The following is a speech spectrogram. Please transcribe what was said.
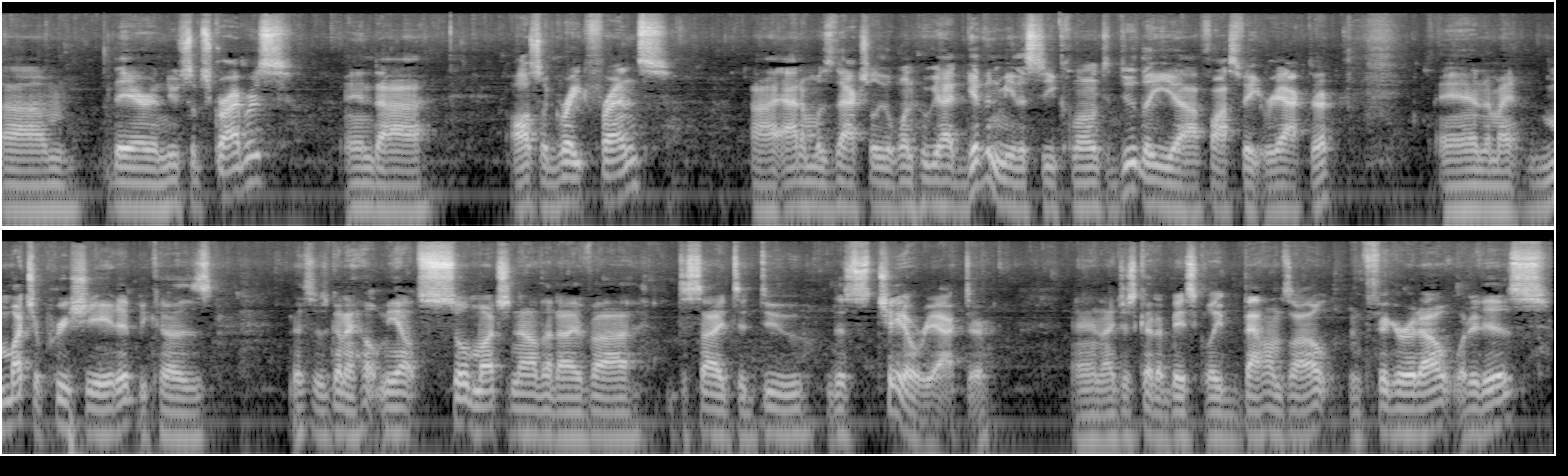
Um, they're new subscribers and uh, also great friends. Uh, Adam was actually the one who had given me the SeaClone to do the uh, phosphate reactor, and I much appreciated because this is going to help me out so much now that I've uh, decided to do this Chaeto reactor. And I just got to basically balance out and figure it out what it is.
